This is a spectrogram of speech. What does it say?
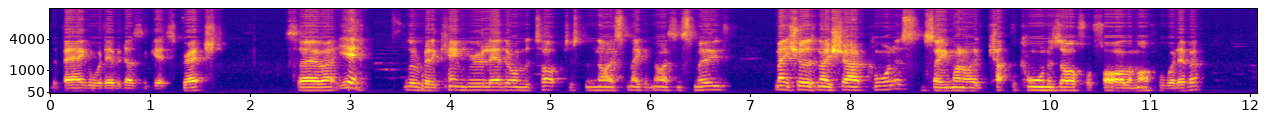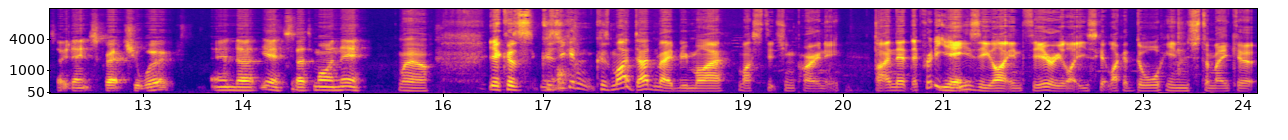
the bag or whatever doesn't get scratched. So uh, yeah, a little bit of kangaroo leather on the top, just to nice, make it nice and smooth. Make sure there's no sharp corners, so you want to cut the corners off or file them off or whatever, so you don't scratch your work. And uh, yeah, so that's mine there. Wow. Yeah, because you can because my dad made me my my stitching pony, uh, and they're, they're pretty Yeah. easy. Like in theory, like you just get like a door hinge to make it,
